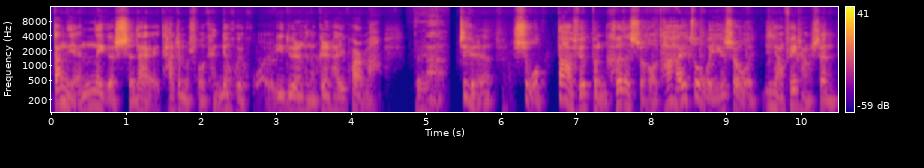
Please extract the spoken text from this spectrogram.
当年那个时代他这么说肯定会火，有一堆人可能跟着他一块儿骂。对啊，这个人是我大学本科的时候，他还做过一个事儿，我印象非常深，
